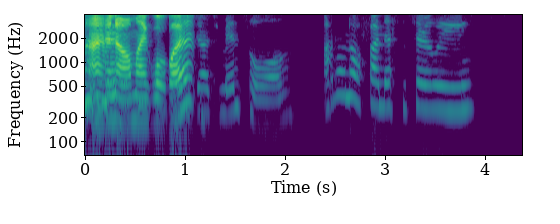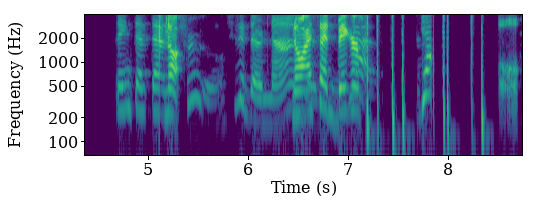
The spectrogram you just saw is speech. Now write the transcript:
I know. I'm like, people well, what? Judgmental. I don't know if I necessarily think that that's No. true. She said they're not. No, I said bigger. Yeah, people.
